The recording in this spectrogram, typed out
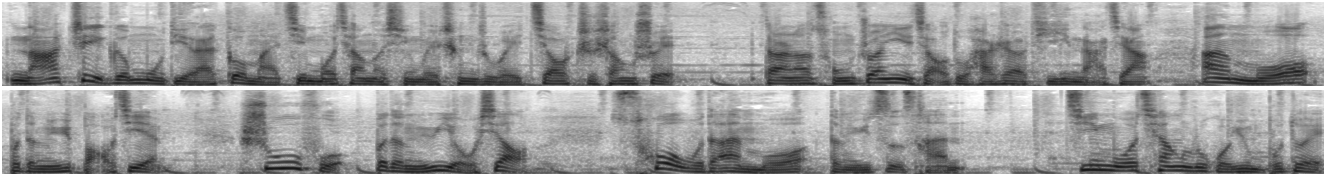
拿这个目的来购买筋膜枪的行为，称之为交智商税。当然了，从专业角度还是要提醒大家，按摩不等于保健。舒服不等于有效，错误的按摩等于自残。筋膜枪如果用不对，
